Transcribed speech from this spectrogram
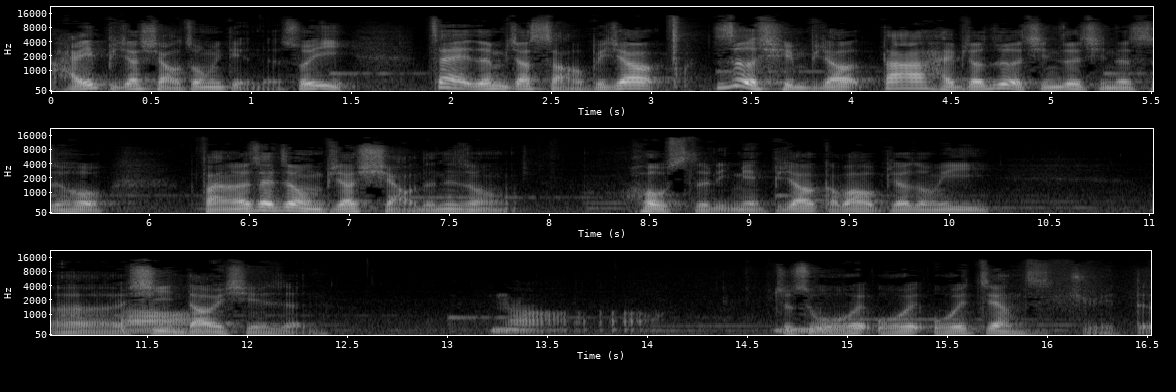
还比较小众一点的，所以在人比较少、比较热情、比较大家还比较热情热情的时候，反而在这种比较小的那种 host 里面，比较搞不好比较容易呃吸引到一些人。那，就是我会我会我会这样子觉得。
